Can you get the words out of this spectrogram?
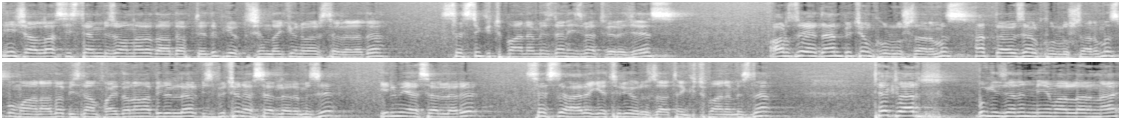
İnşallah sistemimizi onlara da adapte edip yurt dışındaki üniversitelere de sesli kütüphanemizden hizmet vereceğiz. Arzu eden bütün kuruluşlarımız, hatta özel kuruluşlarımız bu manada bizden faydalanabilirler. Biz bütün eserlerimizi, ilmi eserleri sesli hale getiriyoruz zaten kütüphanemizde. Tekrar bu güzelin mimarlarına,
